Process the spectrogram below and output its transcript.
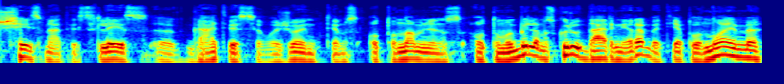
šiais metais leis gatvėse važiuojantiems autonominiams tiems automobiliams, kurių dar nėra, bet jie planuojami,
